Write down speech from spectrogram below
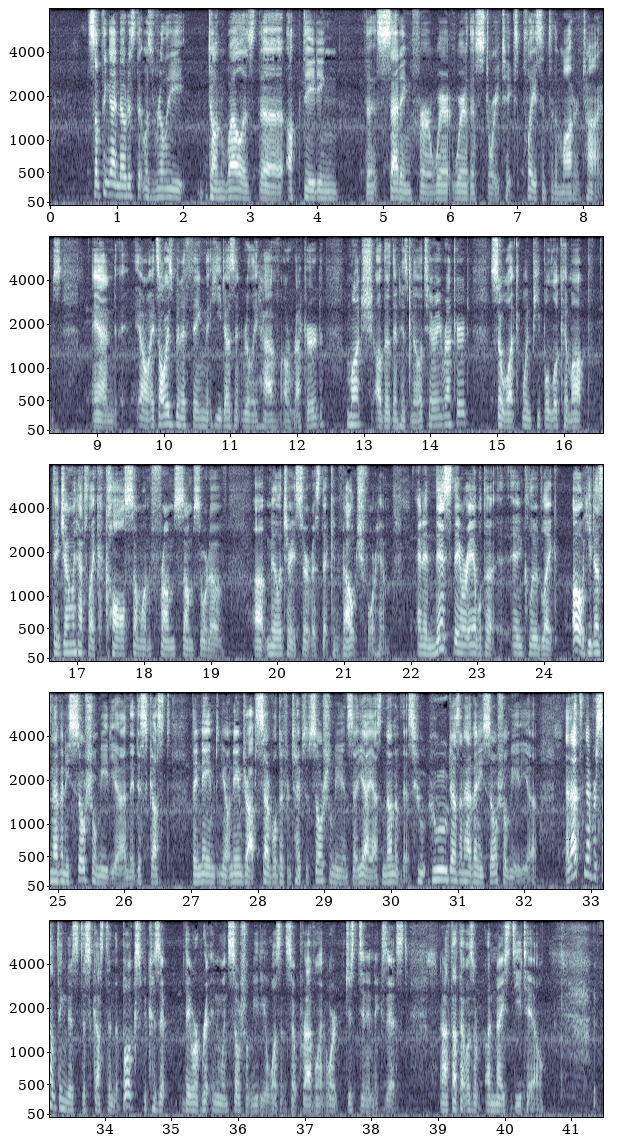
something I noticed that was really done well is the updating the setting for where where this story takes place into the modern times. And you know, it's always been a thing that he doesn't really have a record much other than his military record. So like when people look him up, they generally have to like call someone from some sort of uh, military service that can vouch for him. And in this, they were able to include like, oh, he doesn't have any social media, and they discussed, they named, you know, name dropped several different types of social media and said, yeah, he has none of this. Who who doesn't have any social media? And that's never something that's discussed in the books because it they were written when social media wasn't so prevalent or just didn't exist. And I thought that was a, a nice detail.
